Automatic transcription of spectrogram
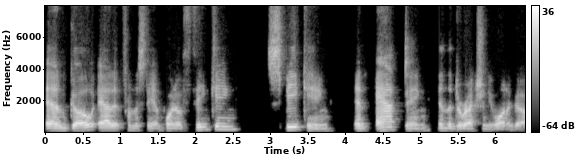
and go at it from the standpoint of thinking, speaking, and acting in the direction you want to go.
